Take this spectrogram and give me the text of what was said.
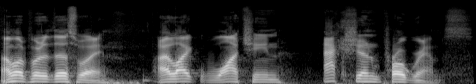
I'm going to put it this way I like watching action programs.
